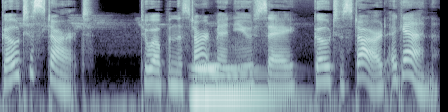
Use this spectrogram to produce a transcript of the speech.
Go to Start. To open the Start menu, say, Go to Start again.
